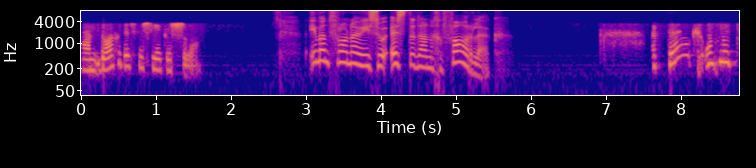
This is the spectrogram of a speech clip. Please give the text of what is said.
Ehm um, daar het dit verseker so. Iemand vra nou hierso, is dit dan gevaarlik? Ek dink ons moet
